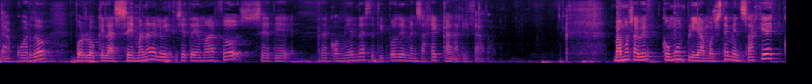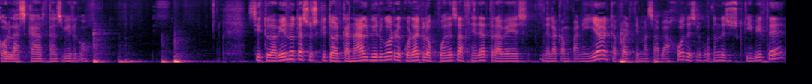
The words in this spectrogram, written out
¿de acuerdo? Por lo que la semana del 27 de marzo se te recomienda este tipo de mensaje canalizado. Vamos a ver cómo ampliamos este mensaje con las cartas, Virgo. Si todavía no te has suscrito al canal, Virgo, recuerda que lo puedes hacer a través de la campanilla que aparece más abajo, desde el botón de suscríbete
